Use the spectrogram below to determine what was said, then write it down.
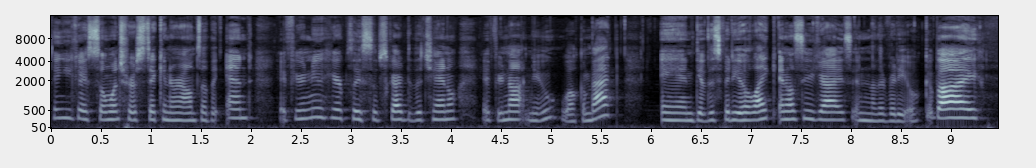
Thank you guys so much for sticking around till the end. If you're new here, please subscribe to the channel. If you're not new, welcome back, and give this video a like, and I'll see you guys in another video. Goodbye!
